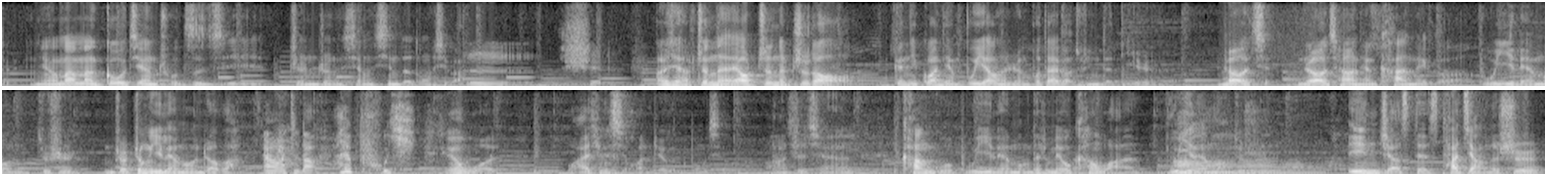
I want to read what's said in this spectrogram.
对，你要慢慢构建出自己真正相信的东西吧。嗯，是。而且真的要真的知道，跟你观点不一样的人，不代表就是你的敌人。你知道我前，你知道我前两天看那个《不义联盟》，就是你知道《正义联盟》，你知道吧？啊，我知道，还有《不义》。因为我我还挺喜欢这个东西的啊。之前看过《不义联盟》，但是没有看完。《不义联盟》就是 Injustice，它讲的是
